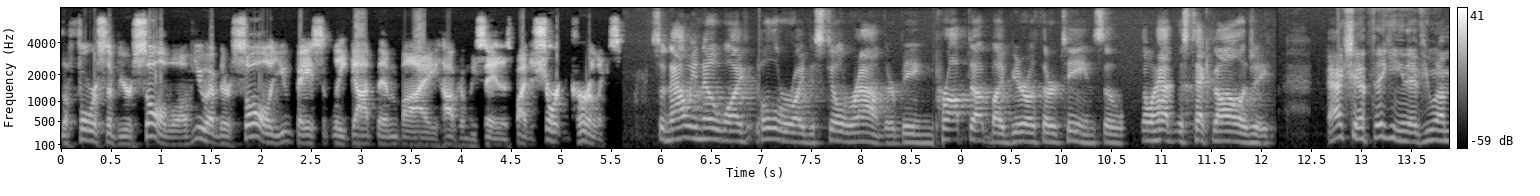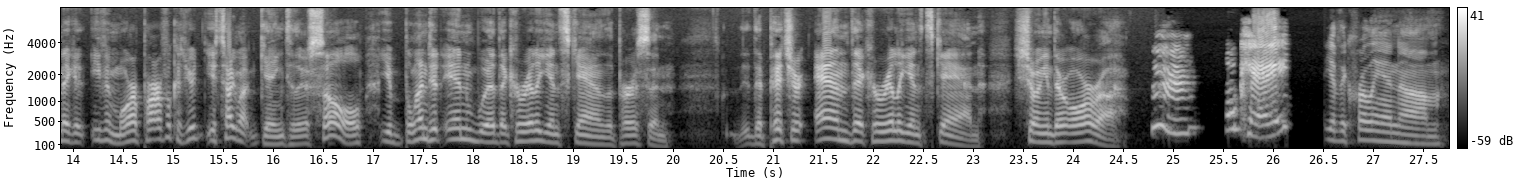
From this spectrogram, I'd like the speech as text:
the force of your soul. Well, if you have their soul, you've basically got them by, how can we say this, by the short and curlies. So now we know why Polaroid is still around. They're being propped up by Bureau 13, so don't have this technology. Actually, I'm thinking that if you want to make it even more powerful, because you're, you're talking about getting to their soul, you blend it in with a Kirlian scan of the person. The picture and the Kirlian scan showing their aura. Hmm, okay. You have the Kirlian um,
